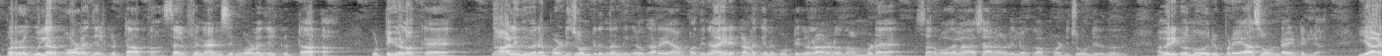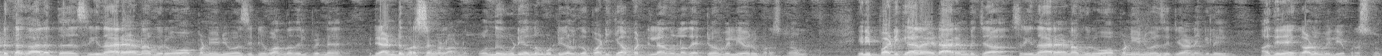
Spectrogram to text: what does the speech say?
ഇപ്പോൾ റെഗുലർ കോളേജിൽ കിട്ടാത്ത സെൽഫ് ഫിനാൻസിങ് കോളേജിൽ കിട്ടാത്ത കുട്ടികളൊക്കെ നാളിതുവരെ പഠിച്ചുകൊണ്ടിരുന്ന നിങ്ങൾക്കറിയാം പതിനായിരക്കണക്കിന് കുട്ടികളാണ് നമ്മുടെ സർവകലാശാലകളിലൊക്കെ പഠിച്ചുകൊണ്ടിരുന്നത്. അവർക്കൊന്നും ഒരു പ്രയാസം ഉണ്ടായിട്ടില്ല. ഈ അടുത്ത കാലത്ത് ശ്രീനാരായണ ഗുരു ഓപ്പൺ യൂണിവേഴ്സിറ്റി വന്നതിൽ പിന്നെ രണ്ട് പ്രശ്നങ്ങളാണ്. ഒന്ന് ഇവിടെയൊന്നും കുട്ടികൾക്ക് പഠിക്കാൻ പറ്റില്ല എന്നുള്ളത് ഏറ്റവും വലിയൊരു പ്രശ്നം. ഇനി പഠിക്കാനായിട്ട് ആരംഭിച്ച ശ്രീനാരായണ ഗുരു ഓപ്പൺ യൂണിവേഴ്സിറ്റി ആണെങ്കിൽ അതിനേക്കാളും വലിയ പ്രശ്നം.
